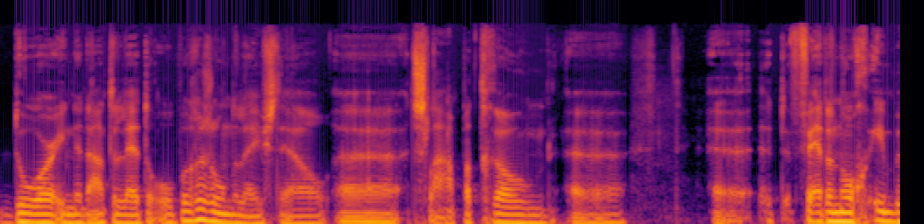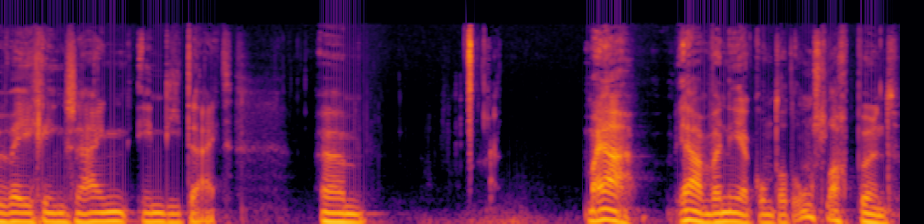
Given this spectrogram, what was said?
Door inderdaad te letten op een gezonde leefstijl, eh, het slaappatroon, eh, eh, het verder nog in beweging zijn in die tijd. Ehm, maar ja, ja, wanneer komt dat omslagpunt?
